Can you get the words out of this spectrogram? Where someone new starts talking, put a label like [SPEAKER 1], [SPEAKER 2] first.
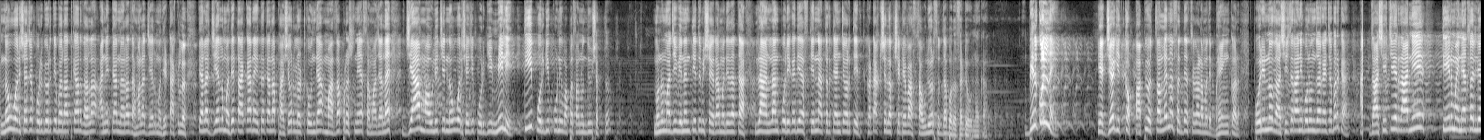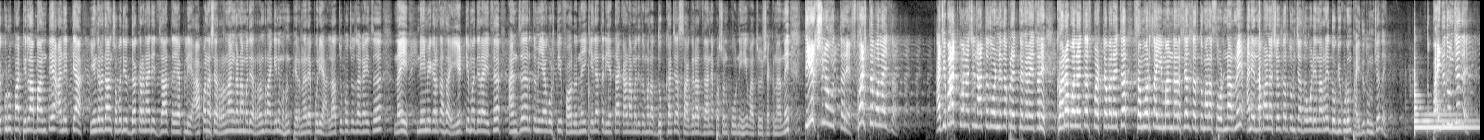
[SPEAKER 1] नऊ वर्षाच्या पोरगीवरती बलात्कार झाला आणि त्या नराधामाला जेलमध्ये टाकलं. त्याला जेलमध्ये टाका नाही तर त्याला फाशीवर लटकवून द्या. माझा प्रश्न या समाजाला आहे. ज्या माऊलीची नऊ वर्षाची पोरगी मेली ती पोरगी कोणी वापस आणून देऊ शकतं? म्हणून माझी विनंती आहे तुम्ही शहरामध्ये जाता. लहान लहान पोरी कधी असतील ना तर त्यांच्यावरती कटाक्ष लक्ष ठेवा. सावलीवर सुद्धा भरोसा ठेवू नका. बिलकुल नाही. हे जग इतकं पापी होत चाललंय ना सध्याच्या काळामध्ये. भयंकर. पोरींनो झाशीची राणी बनून जगायचं बरं का? झाशीची राणी तीन महिन्याचं लेकरू पाठीला बांधते आणि त्या इंग्रजांसोबत युद्ध करणारी जात आहे आपली. आपण अशा रणांगणामध्ये रणरागिणी म्हणून फिरणाऱ्या पुरी लाचूपचू जगायचं नाही नेहमी करता असं एटीमध्ये राहायचं. आणि जर तुम्ही या गोष्टी फॉलो नाही केल्या तर येत्या काळामध्ये तुम्हाला दुःखाच्या सागरात जाण्यापासून कोणीही वाचवू शकणार नाही. तीक्ष्ण उत्तर आहे स्पष्ट बोलायचं. अजिबात कोणाशी नातं जोडण्याचा प्रयत्न करायचा नाही. खरं बोलायचं स्पष्ट बोलायचं. समोरचा इमानदार असेल तर तुम्हाला सोडणार नाही आणि लबाड असेल तर तुमच्या जवळ येणार नाही. दोघीकडून फायदे तुमचेच आहे. तो फायदे तुमचेच आहे.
